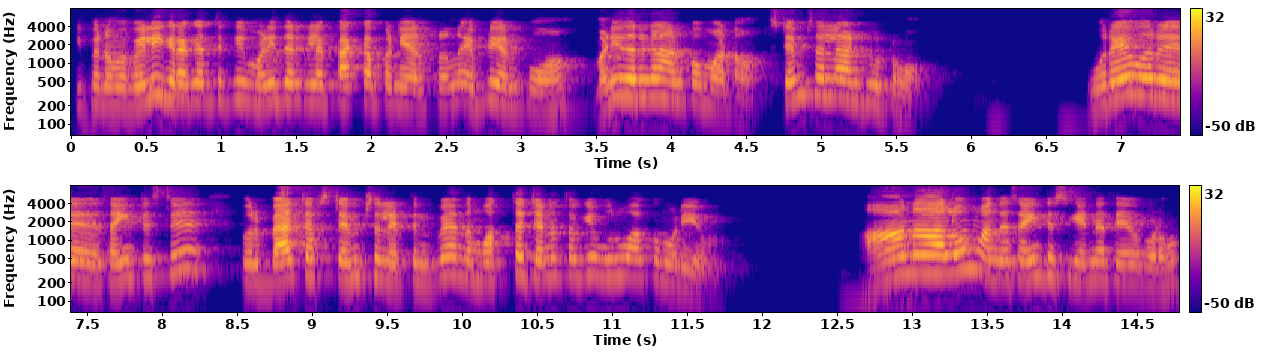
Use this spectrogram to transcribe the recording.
இப்போ நம்ம வெளி கிரகத்துக்கு மனிதர்களை பேக்கப் பண்ணி அனுப்புறோம்னா எப்படி அனுப்புவோம்? மனிதர்களை அனுப்ப மாட்டோம். ஸ்டெம்ஸ் எல்லாம் அனுப்பி விட்ருவோம் ஒரே ஒரு சயின்டிஸ்ட்டு ஒரு பேட்ச் ஆஃப் ஸ்டெம் செல் எடுத்துன்னு போய் அந்த மொத்த ஜனத்தொகையை உருவாக்க முடியும். ஆனாலும் அந்த சயின்டிஸ்ட்க்கு என்ன தேவைப்படும்?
